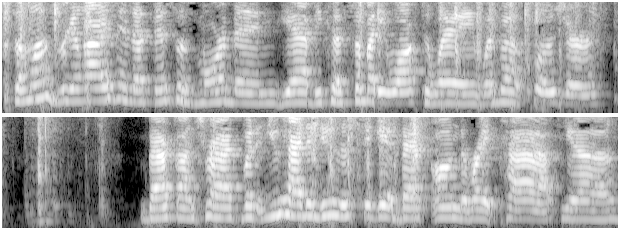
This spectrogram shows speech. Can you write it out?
Someone's realizing that this was more than, yeah, because somebody walked away. What about closure? Back on track. But you had to do this to get back on the right path. Yeah.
